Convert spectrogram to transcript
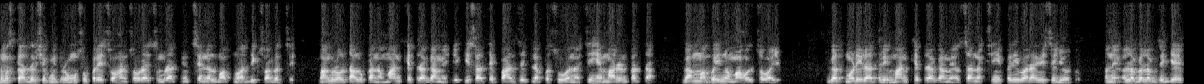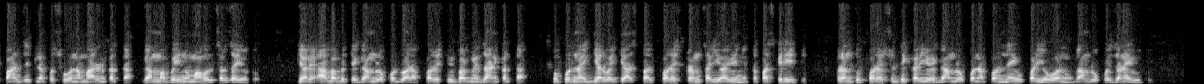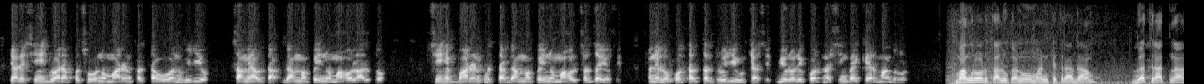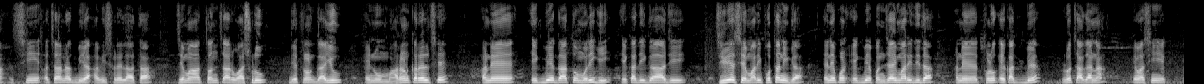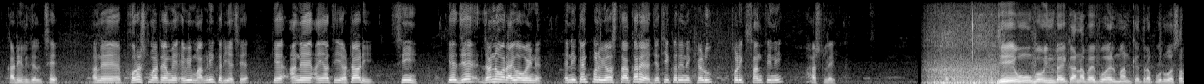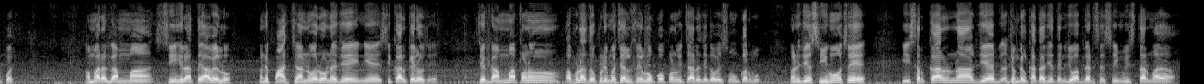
નમસ્કાર દર્શક મિત્રો, હું છું પરેશ ચૌહાણ, સૌરાષ્ટ્ર સમ્રાટ ન્યૂઝ ચેનલમાં આપનું હાર્દિક સ્વાગત છે. માંગરોળ તાલુકાના માનખેત્રા ગામે એકી સાથે પાંચ જેટલા પશુઓના સિંહે મારણ કરતા ગામમાં ભયનો માહોલ છવાયો. ગત મોડી રાત્રે માનખેત્રા ગામે અચાનક સિંહ પરિવાર આવી ચડ્યો હતો અને અલગ અલગ જગ્યાએ પાંચ જેટલા પશુઓના મારણ કરતા ગામમાં ભયનો માહોલ સર્જાયો હતો. જ્યારે આ બાબતે ગામ લોકો દ્વારા ફોરેસ્ટ વિભાગને જાણ કરતા બપોરના અગિયાર વાગ્યા આસપાસ ફોરેસ્ટ કર્મચારીઓ આવીને તપાસ કરી હતી. પરંતુ ફોરેસ્ટ અધિકારીઓએ ગામ લોકોના ફોન નહીં ઉપાડ્યો હોવાનું ગામ લોકોએ જણાવ્યું હતું. ત્યારે સિંહ દ્વારા પશુઓનું મારણ કરતા હોવાનું વીડિયો સામે આવતા ગામમાં ભયનો માહોલ હાલતો, સિંહે મારણ કરતા ગામમાં ભયનો માહોલ સર્જાયો છે અને લોકો થરથર ધ્રુજી ઉઠ્યા છે. Bureau report, Narsinhbhai Kher, Mangrol. Mangrol તાલુકાનું માનખેતરા ગામ. ગત રાતના સિંહ અચાનક બે આવી ચડેલા હતા, જેમાં ત્રણ ચાર વાસડું બે ત્રણ ગાયું એનું મારણ કરેલ છે. અને એક બે ગા તો મરી ગઈ. એકાદી ગા હજી જીવે છે મારી પોતાની ગા. એને પણ એક બે પંજાઈ મારી દીધા અને થોડુંક એકાદ બે લોચા ગાના એવા સિંહ કાઢી લીધેલ છે. અને ફોરેસ્ટ માટે અમે એવી માગણી કરીએ છીએ કે આને અહીંયાથી હટાડી સિંહ કે જે જાનવર આવ્યા હોય ને, એની કંઈક પણ વ્યવસ્થા કરે જેથી કરીને ખેડૂત થોડીક શાંતિની ભાસ લે. જી, હું ગોવિંદભાઈ કાનાભાઈ ગોહેલ, માનખેત્રા પૂર્વ સરપંચ. અમારા ગામમાં સિંહ રાતે આવેલો અને પાંચ જાનવરોને જે એને શિકાર કર્યો છે, જે ગામમાં પણ અફડાતફડી મચેલ છે, લોકો પણ વિચારે છે કે હવે શું કરવું? અને જે સિંહો છે એ સરકારના જે જંગલ ખાતા જે તેની જવાબદારી છે સીમ વિસ્તારમાં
